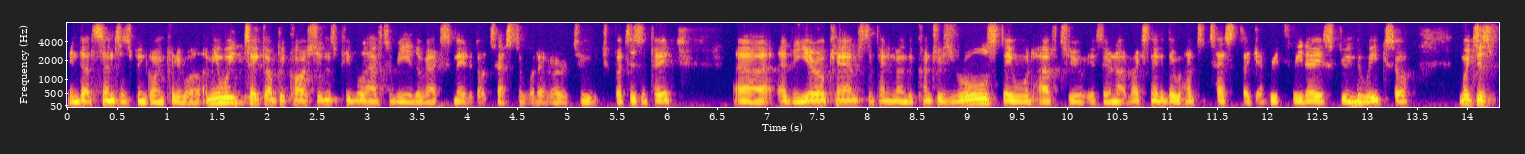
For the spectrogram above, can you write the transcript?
in that sense, it's been going pretty well. I mean, we take our precautions. People have to be either vaccinated or tested or whatever to to participate. Uh, at the Euro camps, depending on the country's rules, they would have to, if they're not vaccinated, they would have to test like every three days during the week. So, which is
